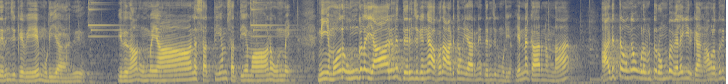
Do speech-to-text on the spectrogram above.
தெரிஞ்சுக்கவே முடியாது. இதுதான் உண்மையான சத்தியம் சத்தியமான உண்மை. நீங்கள் முதல்ல உங்களை யாருன்னு தெரிஞ்சுக்கங்க அப்போ தான் அடுத்தவங்க யாருன்னே தெரிஞ்சுக்க முடியும். என்ன காரணம்னா அடுத்தவங்க உங்களை விட்டு ரொம்ப விலகி இருக்காங்க. அவங்கள பற்றி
